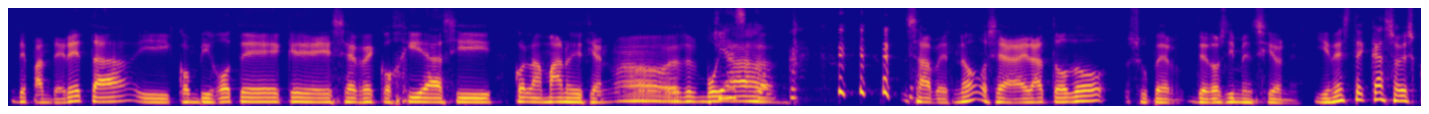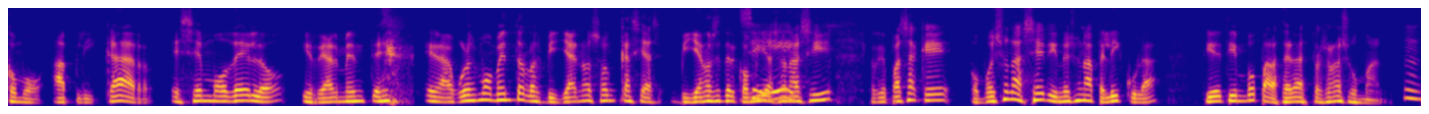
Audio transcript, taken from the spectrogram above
de pandereta y con bigote que se recogía así con la mano y decían, no, voy ¡Qué a... ¿Sabes? ¿No? O sea, era todo súper de dos dimensiones. Y en este caso es como aplicar ese modelo y realmente en algunos momentos los villanos son casi as- villanos entre comillas, Sí. son así. Lo que pasa que como es una serie y no es una película, tiene tiempo para hacer a las personas humanas. Mm.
